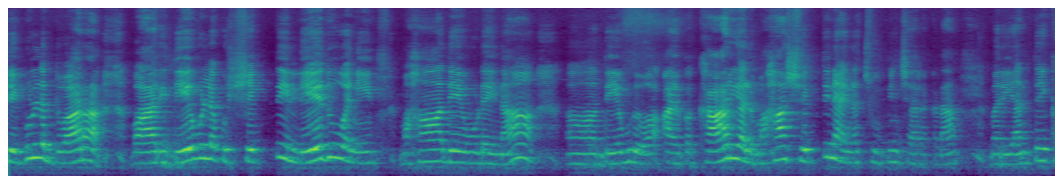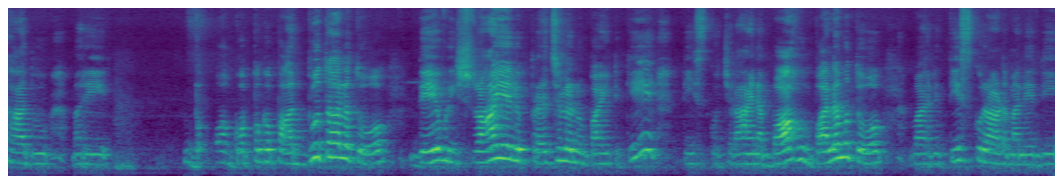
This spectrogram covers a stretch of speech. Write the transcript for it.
తెగుళ్ళ ద్వారా వారి దేవుళ్ళకు శక్తి లేదు అని మహాదేవుడైన దేవుడు ఆ యొక్క కార్యాలు మహాశక్తిని ఆయన చూపించారు అక్కడ మరి అంతేకాదు మరి గొప్ప గొప్ప గొప్ప అద్భుతాలతో దేవుడు ఇస్రాయేలు ప్రజలను బయటికి తీసుకొచ్చాడు. ఆయన బాహుబలముతో వారిని తీసుకురావడం అనేది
